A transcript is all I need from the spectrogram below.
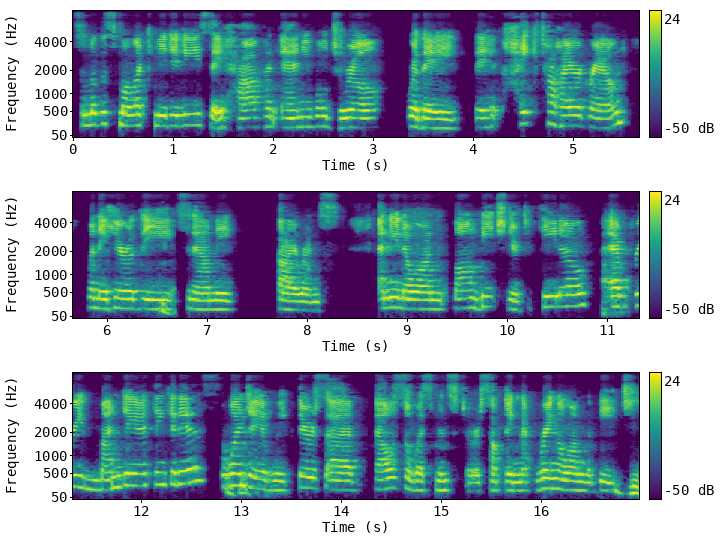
some of the smaller communities, they have an annual drill where they, they hike to higher ground when they hear the mm-hmm. tsunami sirens. And, you know, on Long Beach near Tofino, every Monday, I think it is, one mm-hmm. day a week, there's a bells of Westminster or something that ring along the beach, mm-hmm.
